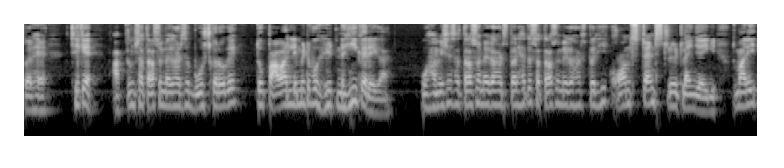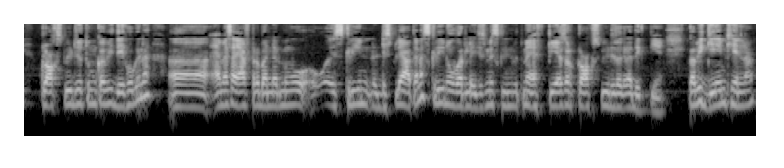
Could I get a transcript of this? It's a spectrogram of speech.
पर है, ठीक है? अब तुम सत्रह सौ से बूस्ट करोगे तो पावर लिमिट वो हिट नहीं करेगा। वो हमेशा 1700 मेगाहर्ट्ज पर है तो 1700 मेगाहर्ट्ज पर ही कांस्टेंट स्ट्रेट लाइन जाएगी। तुम्हारी क्लॉक स्पीड जो तुम कभी देखोगे ना एम एस आई आफ्टर बर्नर में वो स्क्रीन डिस्प्ले आता है ना स्क्रीन ओवरले जिसमें स्क्रीन में तुम्हें एफ़ पी एस और क्लॉक स्पीड वगैरह दिखती हैं। कभी गेम खेलना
